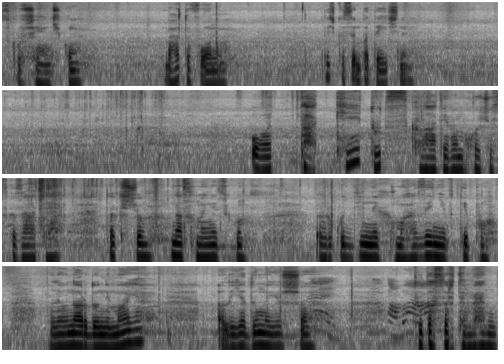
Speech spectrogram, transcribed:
з кувшинчиком, багатофоном. Личко симпатичне. От такий тут склад, я вам хочу сказати. Так що в нас в Хмельницьку рукодільних магазинів типу Леонардо немає. Але я думаю, що тут асортимент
